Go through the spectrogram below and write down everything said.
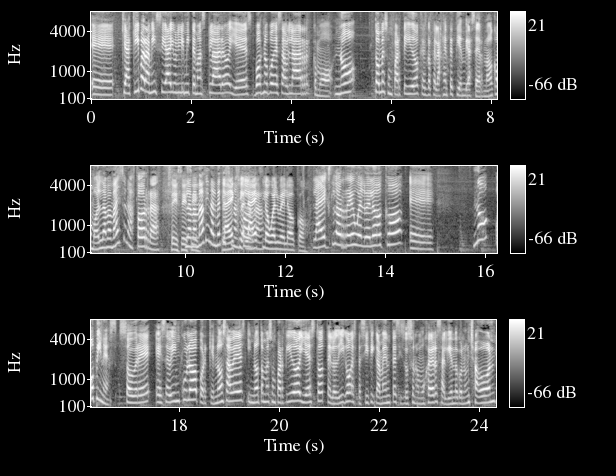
eh, que aquí para mí sí hay un límite más claro y es, vos no puedes hablar como, no tomes un partido, que es lo que la gente tiende a hacer, ¿no? Como la mamá es una forra. Sí, sí, la sí. mamá finalmente la es ex, una La forra. ex lo vuelve loco. La ex lo revuelve loco. eh, no opines sobre ese vínculo porque no sabes y no tomes un partido. Y esto te lo digo específicamente si sos una mujer saliendo con un chabón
